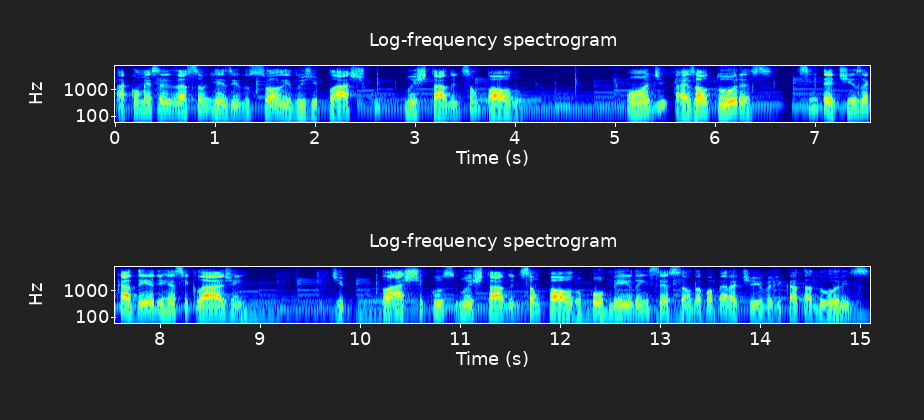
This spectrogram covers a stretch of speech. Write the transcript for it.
a comercialização de resíduos sólidos de plástico no estado de São Paulo, onde as autoras sintetizam a cadeia de reciclagem de plásticos no estado de São Paulo, por meio da inserção da cooperativa de catadores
